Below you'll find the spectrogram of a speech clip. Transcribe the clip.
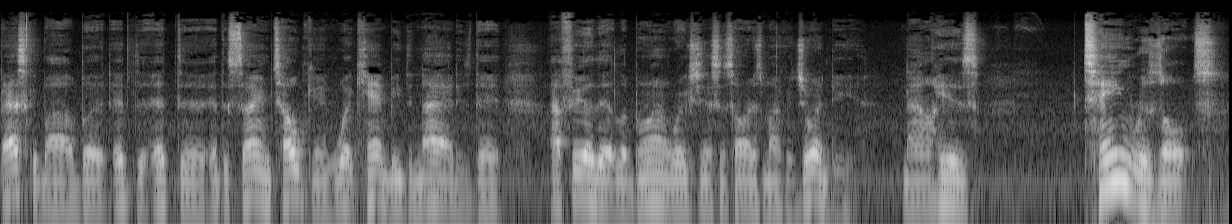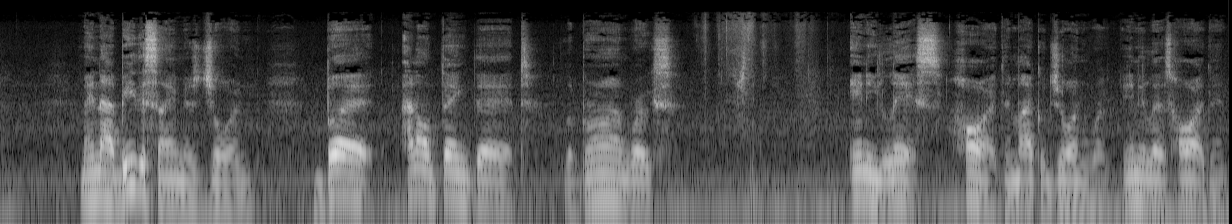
basketball. But at the at the at the same token, what can't be denied is that I feel that LeBron works just as hard as Michael Jordan did. Now, his team results may not be the same as Jordan, but I don't think that LeBron works any less hard than Michael Jordan worked, any less hard than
